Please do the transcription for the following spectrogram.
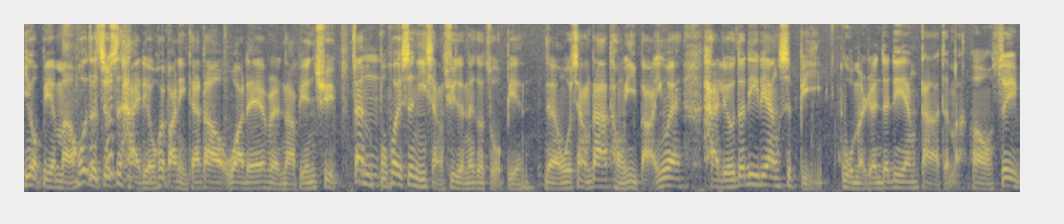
右边嘛，或者就是海流会把你带到 whatever 哪边去，但不会是你想去的那个左边。对，我想大家同意吧？因为海流的力量是比我们人的力量大的嘛。哦，所以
